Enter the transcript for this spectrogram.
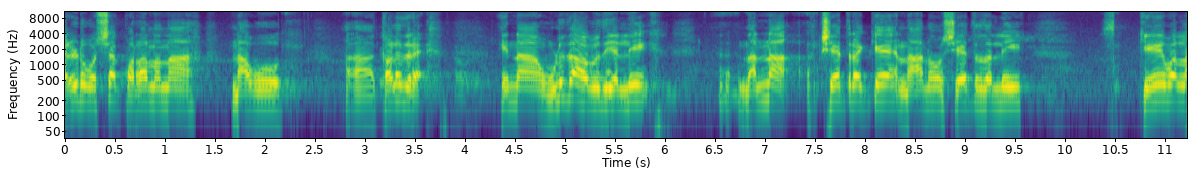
ಎರಡು ವರ್ಷ ಕೊರೋನಾನ ನಾವು ಕಳೆದ್ರೆ. ಇನ್ನು ಉಳಿದ ಅವಧಿಯಲ್ಲಿ ನನ್ನ ಕ್ಷೇತ್ರಕ್ಕೆ ನಾನು ಕ್ಷೇತ್ರದಲ್ಲಿ ಕೇವಲ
